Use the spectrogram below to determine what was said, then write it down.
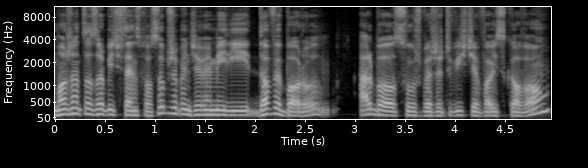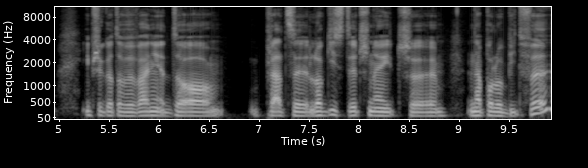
można to zrobić w ten sposób, że będziemy mieli do wyboru albo służbę rzeczywiście wojskową i przygotowywanie do pracy logistycznej czy na polu bitwy,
